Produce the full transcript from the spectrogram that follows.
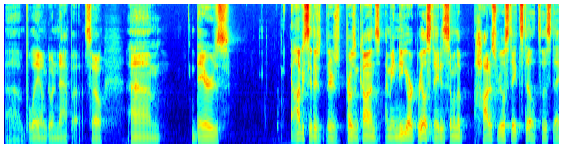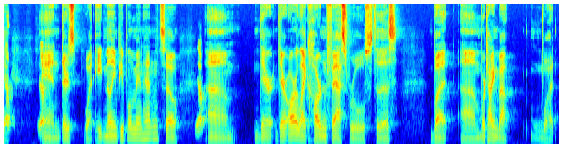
uh, Vallejo and go to Napa. So um, there's obviously there's there's pros and cons. I mean, New York real estate is some of the hottest real estate still to this day. Yep. Yep. And there's what eight million people in Manhattan, so yep. um, there there are like hard and fast rules to this, but um, we're talking about what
